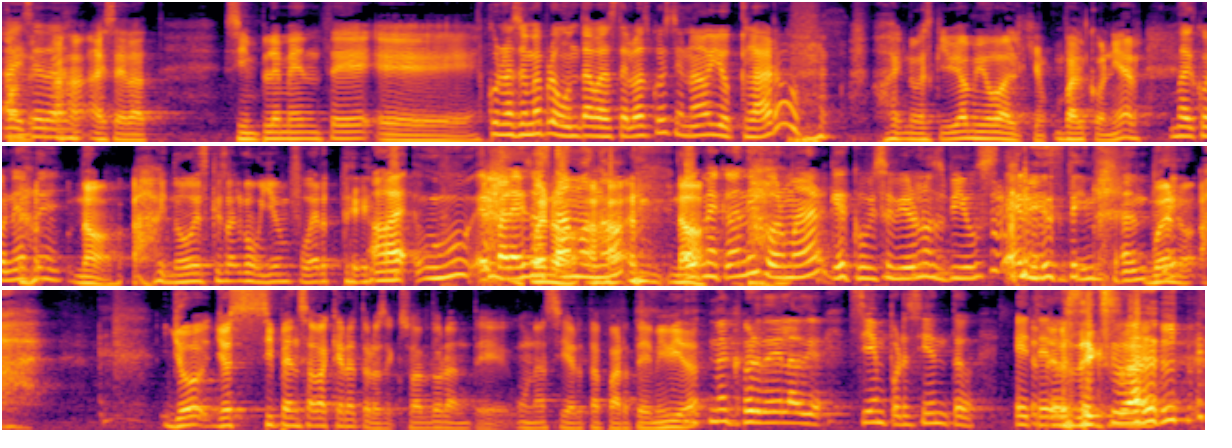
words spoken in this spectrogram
a esa edad. a esa edad. Simplemente... Eh... Con razón me preguntabas, ¿te lo has cuestionado? Yo, claro. Ay, no, es que yo ya me iba a balconear. ¿Balconeate? No, ay, no, es que es algo bien fuerte. Uh, eh, para eso estamos, ¿no? no. Oh, me acaban de informar que subieron los views en este instante. Bueno, ah, yo, yo sí pensaba que era heterosexual durante una cierta parte de mi vida. me acordé del audio, 100% heterosexual. heterosexual.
